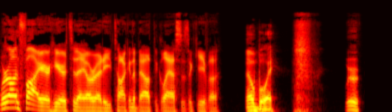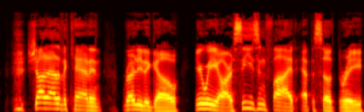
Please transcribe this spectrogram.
we're on fire here today already talking about the glasses, Akiva. Oh boy. We're shot out of the cannon, ready to go. Here we are, season five, episode three,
